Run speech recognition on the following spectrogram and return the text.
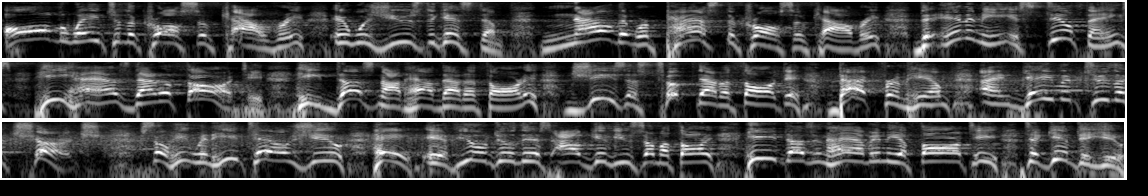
all the way to the cross of Calvary. It was used against them. Now that we're past the cross of Calvary, the enemy is still thinks he has that authority. He does not have that authority. Jesus took that authority back from him and gave it to the church. So he, when he tells you, hey, if you'll do this, I'll give you some authority, he doesn't have any authority to give to you.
